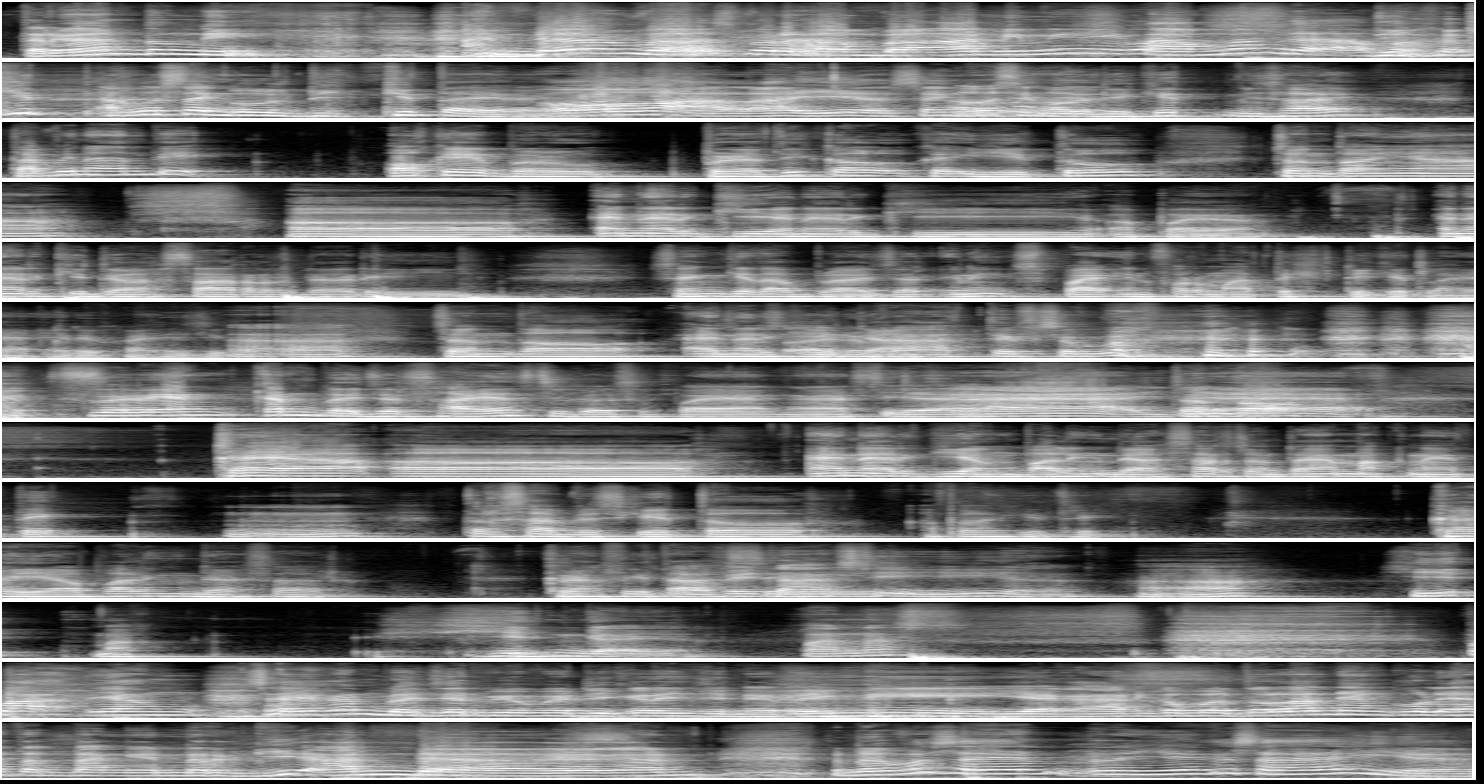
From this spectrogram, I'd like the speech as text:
Tergantung nih. Anda bahas perhambaan ini lama nggak? Dikit, aku senggol dikit aja. Oh, alah iya, saya aku senggol dikit misalnya tapi nanti oke baru berarti kalau kayak gitu contohnya eh energi energi apa ya energi dasar dari yang kita belajar ini supaya informatif dikit lah ya edukasi juga Heeh. contoh energi So, dasar edukatif semua. saya kan belajar sains juga supaya ngasih Ya, Contoh. ya. kayak eh energi yang paling dasar contohnya magnetik Mm-mm. terus habis gitu apa lagi trik gaya paling dasar gravitasi, Gravitasi, iya. Heeh. Heat, Mag- heat enggak ya? Panas? Pak, yang saya kan belajar biomedical engineering nih, ya kan? Kebetulan yang kuliah tentang energi Anda, ya kan? Kenapa saya nanya ke saya?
